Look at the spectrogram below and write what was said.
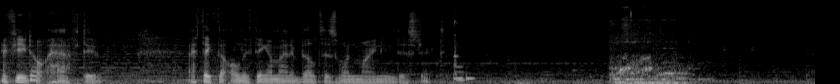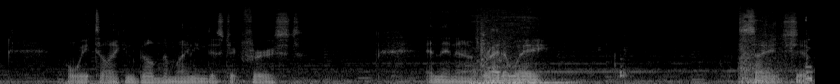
if you don't have to. I think the only thing I might have built is one mining district. I'll wait till I can build the mining district first. And then uh, right away, science ship.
